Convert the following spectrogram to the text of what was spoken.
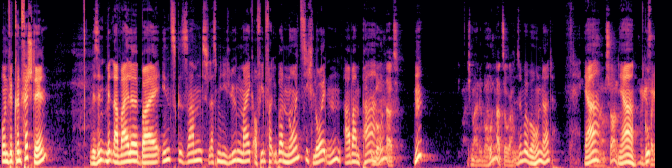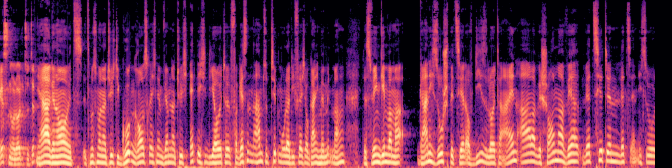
und wir können feststellen, wir sind mittlerweile bei insgesamt, lass mich nicht lügen, Mike, auf jeden Fall über 90 Leuten, aber ein paar. Über 100. Hm? Ich meine, über 100 sogar. Sind wir über 100? Ja, schon. ja, Wir gut. vergessen nur Leute zu tippen. Ja, genau. Jetzt, jetzt muss man natürlich die Gurken rausrechnen. Wir haben natürlich etliche, die heute vergessen haben zu tippen oder die vielleicht auch gar nicht mehr mitmachen. Deswegen gehen wir mal gar nicht so speziell auf diese Leute ein, aber wir schauen mal, wer, wer ziert denn letztendlich so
